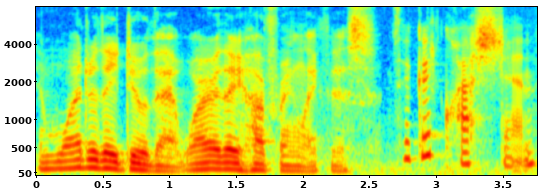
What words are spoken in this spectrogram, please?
And why do they do that? Why are they hovering like this? It's a good question.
